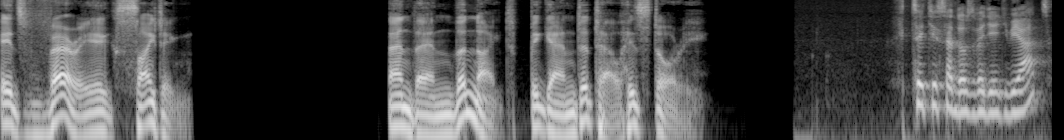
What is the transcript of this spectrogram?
It's very exciting. And then the knight began to tell his story. Chcete sa dozvedieť viac?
